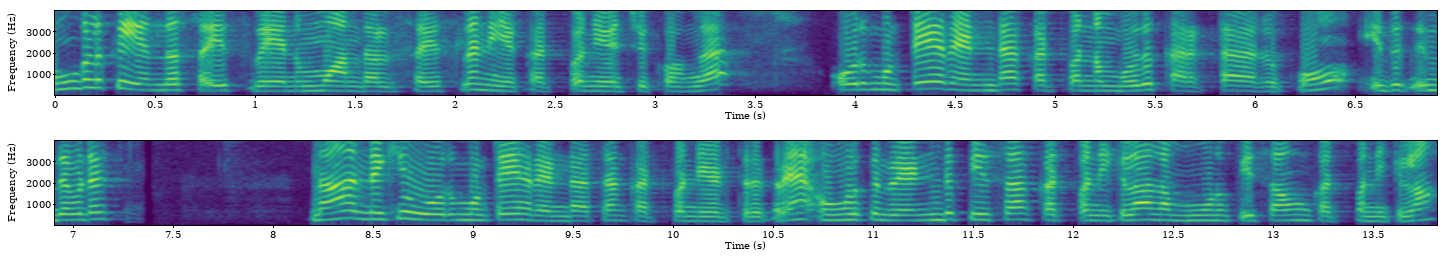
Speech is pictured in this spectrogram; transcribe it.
உங்களுக்கு எந்த சைஸ் வேணுமோ அந்த சைஸ்ல நீங்க கட் பண்ணி வச்சுக்கோங்க. ஒரு முட்டையை ரெண்டா கட் பண்ணும்போது கரெக்டா இருக்கும். இதுக்கு இதை விட நான் இன்னைக்கு ஒரு முட்டையை ரெண்டா தான் கட் பண்ணி எடுத்திருக்கிறேன். உங்களுக்கு ரெண்டு பீஸா கட் பண்ணிக்கலாம் இல்லை மூணு பீஸாவும் கட் பண்ணிக்கலாம்.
